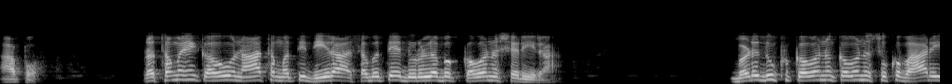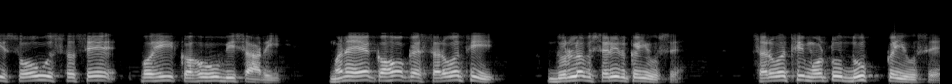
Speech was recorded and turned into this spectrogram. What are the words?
આપો. પ્રથમ કહું નાથ મતિ ધીરા, સબતે દુર્લભ કવન શરીરા. બડ દુઃખ કવન કવન સુખ ભારી સોવું સસે પહી કહું બિસારી. મને એ કહો કે સર્વથી દુર્લભ શરીર કયું છે? સર્વથી મોટું દુઃખ કયું છે?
